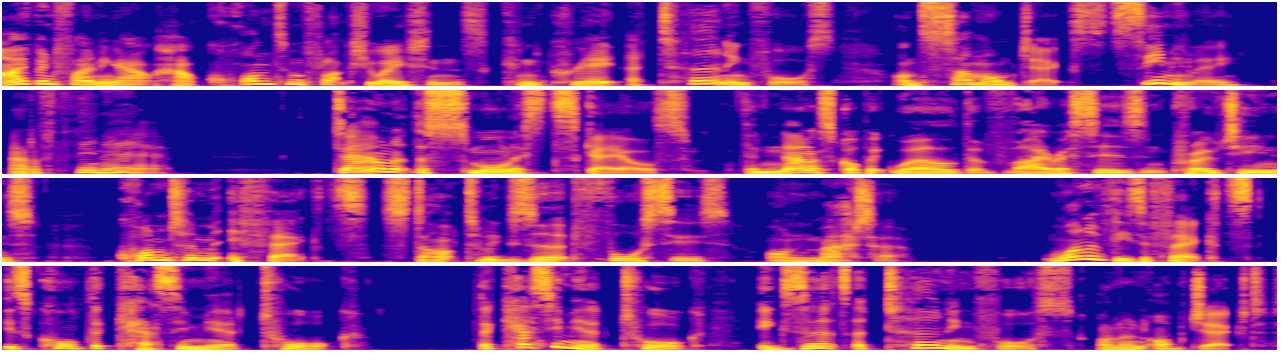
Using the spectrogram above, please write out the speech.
I've been finding out how quantum fluctuations can create a turning force on some objects, seemingly out of thin air. Down at the smallest scales, the nanoscopic world of viruses and proteins, quantum effects start to exert forces on matter. One of these effects is called the Casimir torque. The Casimir torque exerts a turning force on an object.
